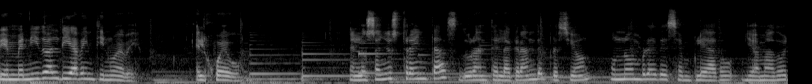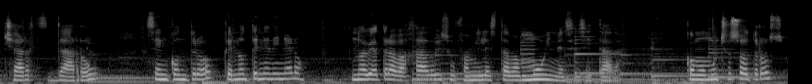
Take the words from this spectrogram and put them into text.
Bienvenido al día 29, el juego. En los años 30, durante la Gran Depresión, un hombre desempleado llamado Charles Darrow se encontró que no tenía dinero, no había trabajado y su familia estaba muy necesitada. Como muchos otros,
